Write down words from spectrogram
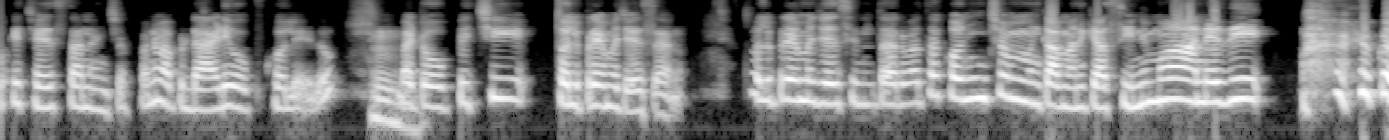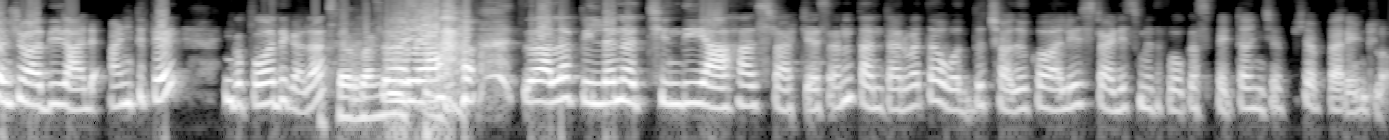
ఓకే చేస్తానని చెప్పాను. అప్పుడు డాడీ ఒప్పుకోలేదు. బట్ ఒప్పించి తొలి ప్రేమ చేశాను. తొలి ప్రేమ చేసిన తర్వాత కొంచెం ఇంకా మనకి ఆ సినిమా అనేది కొంచెం అది అంటితే ఇంకా పోదు కదా. సో యా. సో అలా పిల్లని వచ్చింది ఆహా స్టార్ట్ చేశాను. దాని తర్వాత వద్దు చదువుకోవాలి స్టడీస్ మీద ఫోకస్ పెట్టని చెప్పి చెప్పారు ఇంట్లో.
